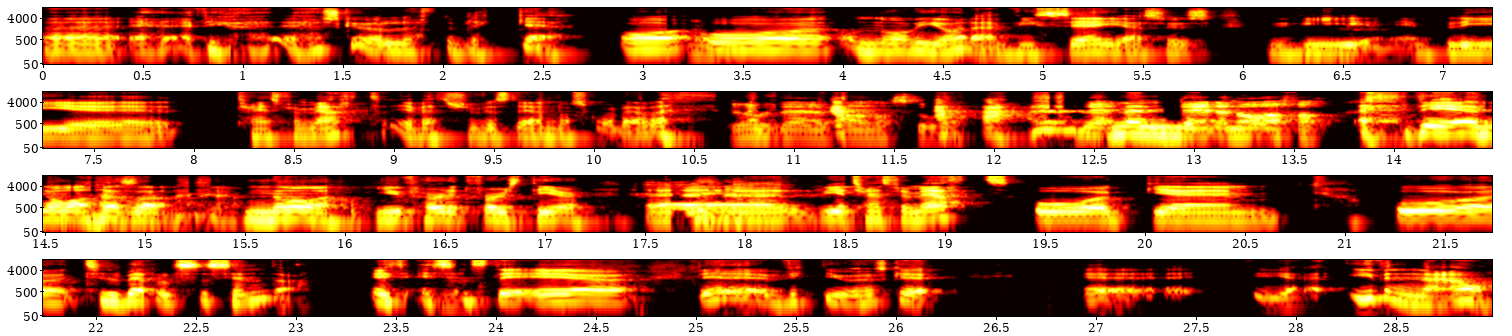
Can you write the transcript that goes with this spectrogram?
jeg, jeg husker å løfte blikket. Og, mm. og, og, når vi gjør det, vi ser Jesus, vi mm. blir uh, transformert. Jeg vet ikke hvis det er norsk ord, eller? Jo, det er bare norsk ord. Det, Men, det er det nå, i hvert fall. Det er nå, altså. Nå, you've heard it first here. Uh, vi er transformert, og, og tilbedelsessynder. Jeg, jeg syns det, det, er viktig å huske uh, yeah, Even now,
